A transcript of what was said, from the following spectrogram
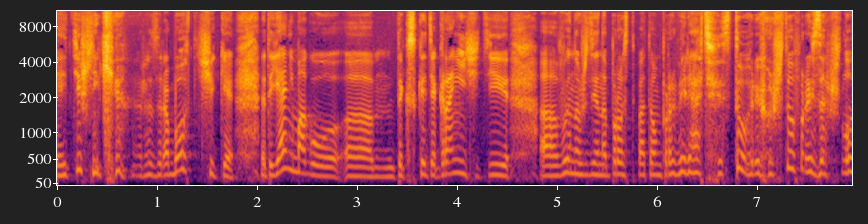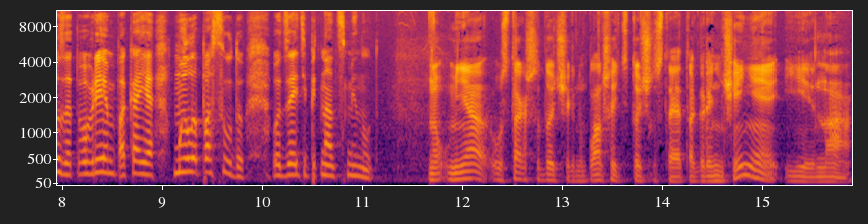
айтишники, разработчики. Это я не могу, э, так сказать, ограничить и э, вынуждена просто потом проверять историю, что произошло за то время, пока я мыла посуду вот за эти 15 минут. Ну, у меня у старшей дочери на планшете точно стоят ограничения и на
